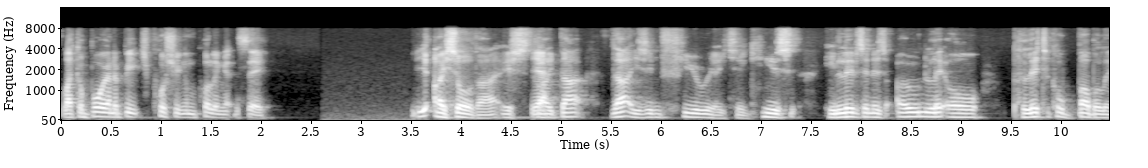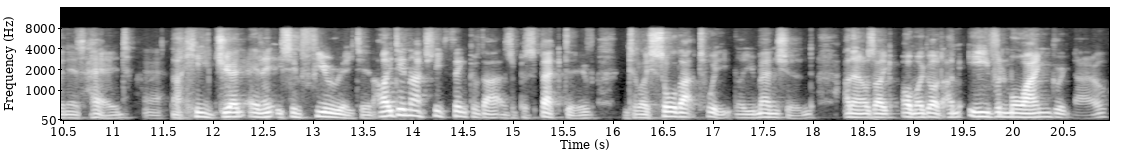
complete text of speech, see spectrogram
Like a boy on a beach pushing and pulling at the sea. Yeah, I saw that. It's Yeah. like that. That is infuriating. He is. He lives in his own little political bubble in his head. Yeah. That he gen and it's infuriating. I didn't actually think of that as a perspective until I saw that tweet that you mentioned, and then I was like, "Oh my god, I'm even more angry now."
